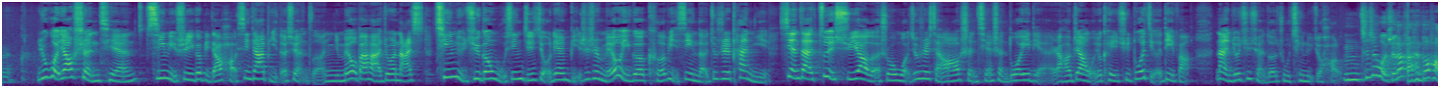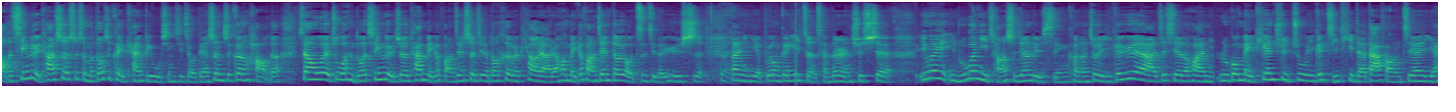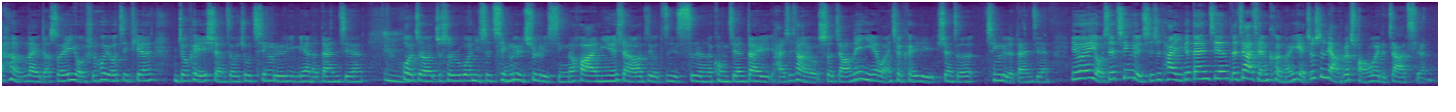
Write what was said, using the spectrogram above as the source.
如果要省钱，青旅是一个比较好性价比的选择。你没有办法就是拿青旅去跟五星级酒店比，这是没有一个可比性的。就是看你现在最需要的，说我就是想要省钱省多一点，然后这样我就可以去多几个地方，那你就去选择住青旅就好了。嗯，其实我觉得很多好的青旅，它设施什么都是可以堪比五星级酒店，甚至更好的。像我也住过很多青旅，就是它每个房间设计的都特别漂亮，然后。然后每个房间都有自己的浴室，那你也不用跟一整层的人人去 share，因为如果你长时间旅行，可能就一个月啊这些的话，你如果每天去住一个集体的大房间也很累的，所以有时候有几天你就可以选择住青旅里面的单间，嗯，或者就是如果你是情侣去旅行的话，你也想要有自己私人的空间，但还是想有社交，那你也完全可以选择青旅的单间。因为有些青旅其实它一个单间的价钱可能也就是两个床位的价钱，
